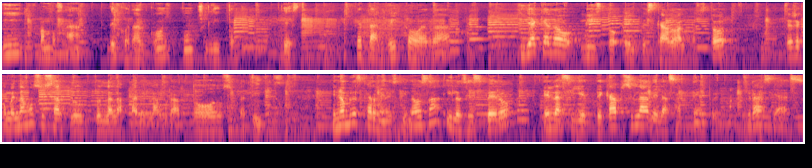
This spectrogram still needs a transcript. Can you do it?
Y vamos a decorar con un chilito de este. ¿Qué tal rico, verdad? Ya quedó listo el pescado al pastor. Les recomendamos usar productos Lala para elaborar todos sus platillos. Mi nombre es Carmen Espinosa y los espero en la siguiente cápsula de la sartén por el. Gracias.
